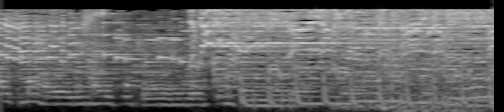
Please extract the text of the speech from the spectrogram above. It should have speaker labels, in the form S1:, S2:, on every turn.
S1: cross my heart and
